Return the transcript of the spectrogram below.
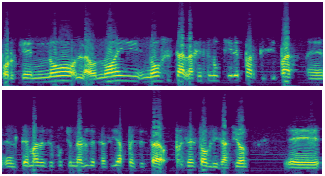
porque no no hay no se está la gente no quiere participar en el tema de ser funcionarios de casilla pues esta pues esta obligación eh,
